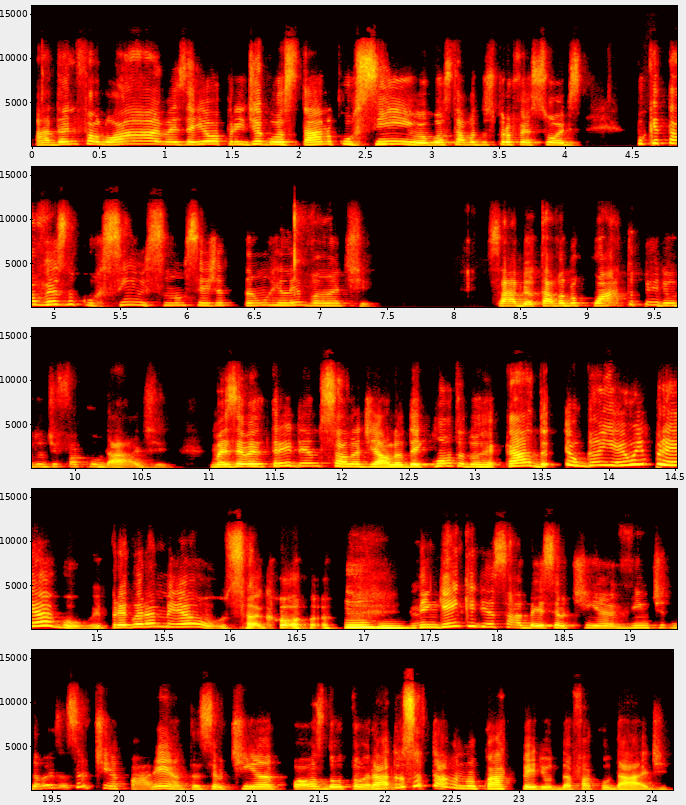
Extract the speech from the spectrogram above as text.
a Dani falou, ah, mas aí eu aprendi a gostar no cursinho, eu gostava dos professores. Porque talvez no cursinho isso não seja tão relevante. Sabe, eu estava no quarto período de faculdade, mas eu entrei dentro de sala de aula, eu dei conta do recado, eu ganhei o emprego, o emprego era meu, sacou? Uhum. Ninguém queria saber se eu tinha 22 ou se eu tinha 40, se eu tinha pós-doutorado ou se eu estava no quarto período da faculdade.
